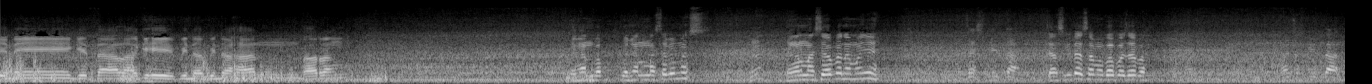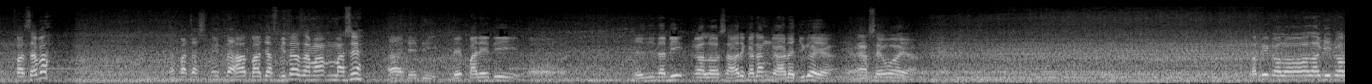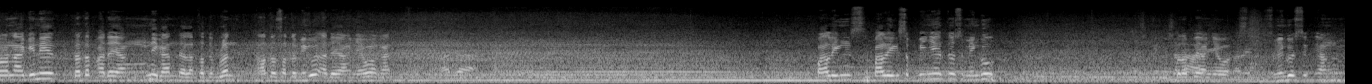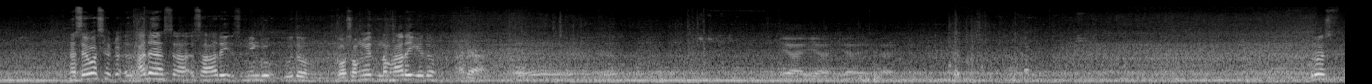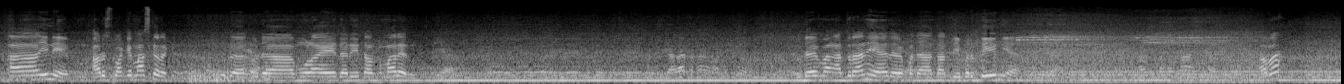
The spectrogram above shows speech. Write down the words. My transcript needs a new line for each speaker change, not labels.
sini kita lagi pindah-pindahan bareng dengan dengan Mas siapa Mas?
Hmm?
Dengan Mas siapa namanya?
Casmita,
Casmita sama Bapak siapa?
Mas Casmita,
Pak siapa?
Pak Casmita,
Ah, Pak Casmita sama Masnya?
ah Dedi.
De, Pak Dedi. Oh. Jadi tadi kalau sehari kadang nggak ada juga ya,
Ya.
yang sewa ya. Tapi kalau lagi corona gini tetap ada yang ini kan dalam satu bulan atau satu minggu ada yang nyewa kan.
Ada.
Paling paling sepinya itu seminggu
Seminggu
berapa yang nyewa?
paling.
Seminggu se- yang nah sewa se- ada se- sehari seminggu gitu. Kosongnya enam hari gitu.
Ada.
Iya iya iya. iya. Terus eh, ini harus pakai masker. Udah
Iya.
udah mulai dari tahun kemarin.
Iya. Jalan.
Udah emang aturannya ya daripada tadi berhentiin ya.
Harus pakai masker.
Apa?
